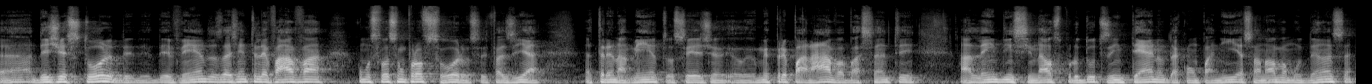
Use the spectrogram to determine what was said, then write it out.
ah, de gestor de, de, de, vendas, a gente levava como se fosse um professor, você fazia uh, treinamento, ou seja, eu, eu, me preparava bastante, além de ensinar os produtos internos da companhia, essa nova mudança,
